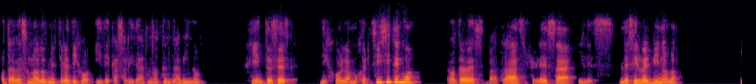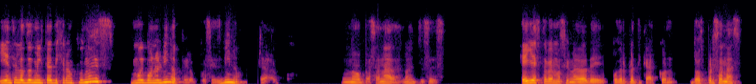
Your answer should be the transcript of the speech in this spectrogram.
otra vez uno de los militares dijo, ¿y de casualidad no tendrá vino? Y entonces dijo la mujer, sí, sí tengo. Otra vez va atrás, regresa y les, les sirve el vino, ¿no? Y entre los dos militares dijeron, pues no es muy bueno el vino, pero pues es vino. O sea, no pasa nada, ¿no? Entonces, ella estaba emocionada de poder platicar con dos personas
